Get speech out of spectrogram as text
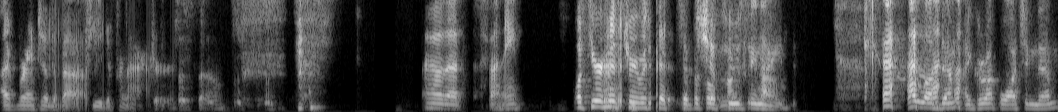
I've ranted about a few different actors. So, Oh, that's funny. what's your history with the typical Chipmunks, Tuesday Tom? night. I love them. I grew up watching them.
